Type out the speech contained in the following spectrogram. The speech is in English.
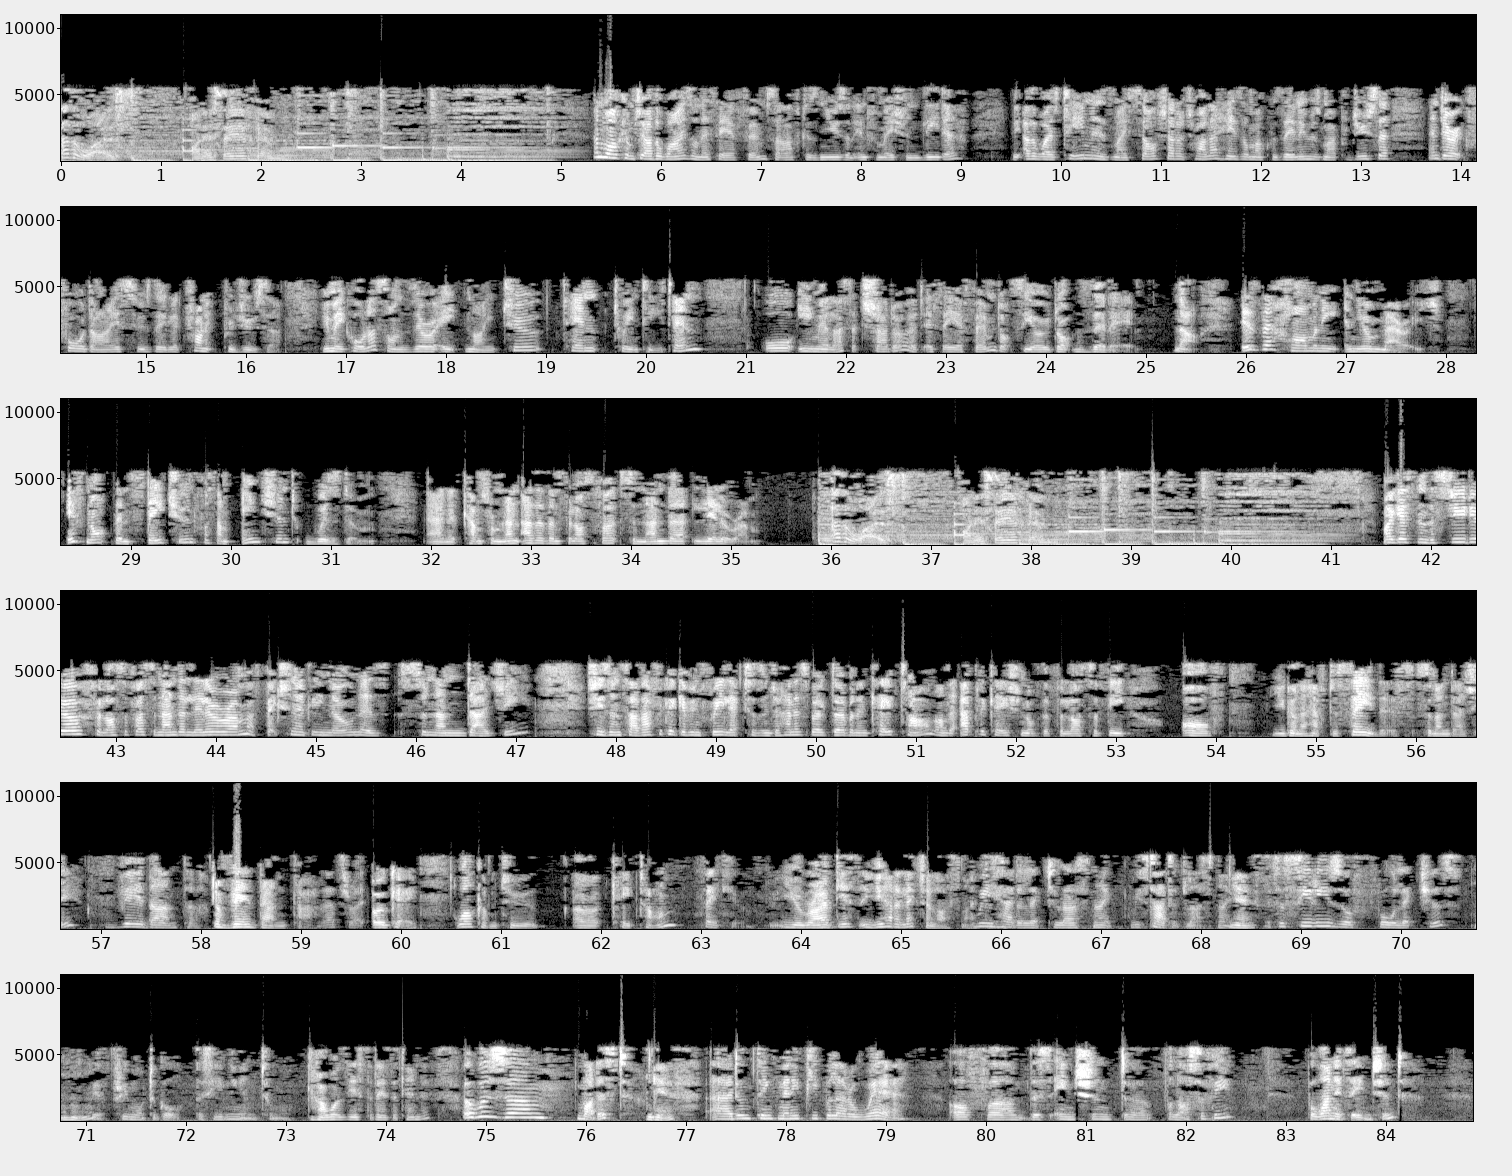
Otherwise, on SAFM. And welcome to Otherwise on SAFM, South Africa's news and information leader. The Otherwise team is myself, Shado Twala, Hazel Makuzeni, who's my producer, and Derek Fordyce, who's the electronic producer. You may call us on 0892 10 20 10 or email us at shado at safm.co.za. Now, is there harmony in your marriage? If not, then stay tuned for some ancient wisdom. And it comes from none other than philosopher Sunanda Leluram. Otherwise, on SAFM. My guest in the studio, philosopher Sunanda Leluram, affectionately known as Sunandaji. She's in South Africa giving free lectures in Johannesburg, Durban and Cape Town on the application of the philosophy of, you're going to have to say this, Sunandaji. Vedanta. Vedanta. That's right. Okay. Welcome to uh, Cape Town. Thank you. You arrived yes. You had a lecture last night. We had a lecture last night. We started last night. Yes. It's a series of four lectures. Mhm. We have three more to go this evening and two more. How was yesterday's attendance? It was um, modest. Yes. I don't think many people are aware of um, this ancient uh, philosophy. For one, it's ancient,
